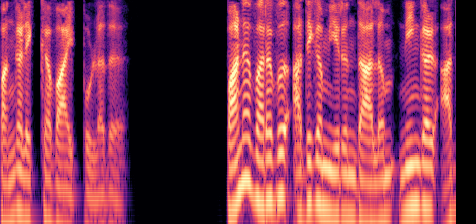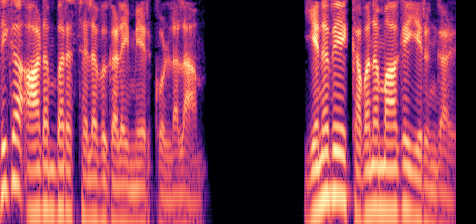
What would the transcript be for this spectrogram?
பங்களிக்க வாய்ப்புள்ளது. பண வரவு அதிகம் இருந்தாலும் நீங்கள் அதிக ஆடம்பர செலவுகளை மேற்கொள்ளலாம். எனவே கவனமாக இருங்கள்.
